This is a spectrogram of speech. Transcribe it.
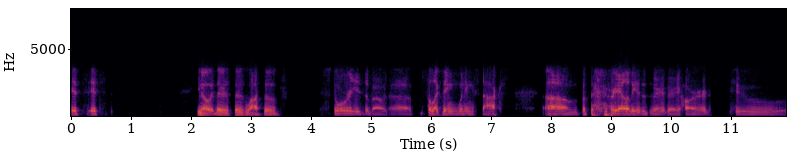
it's it's you know there's there's lots of stories about uh, selecting winning stocks, um, but the reality is it's very very hard to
